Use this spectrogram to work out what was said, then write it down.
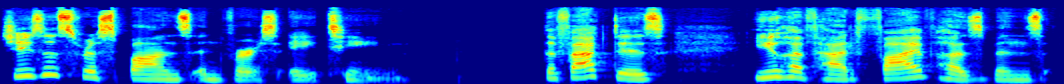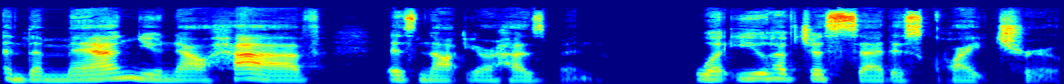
Jesus responds in verse 18 The fact is, you have had five husbands, and the man you now have is not your husband. What you have just said is quite true.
